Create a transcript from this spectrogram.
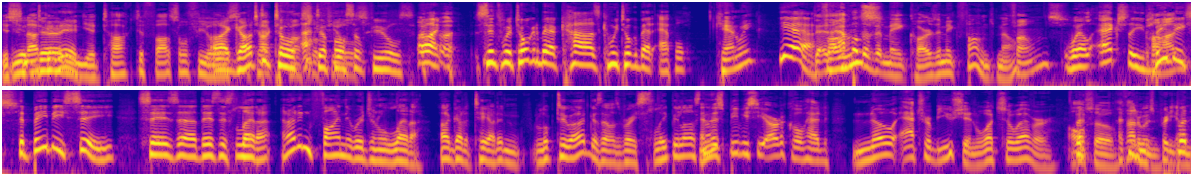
You're snuck dirty. it in. You talked to fossil fuels. I got to Talk to fossil to fuels. fossil fuels. All right. Since we're talking about cars, can we talk about Apple? Can we? Yeah. The- Phones? Apple doesn't make cars; they make phones. Mel. Phones? Well, actually, Pods? BBC, the BBC says uh, there's this letter, and I didn't find the original letter. I got to tell you, I didn't look too hard because I was very sleepy last night. And this BBC article had no attribution whatsoever. Also, I thought it was pretty but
